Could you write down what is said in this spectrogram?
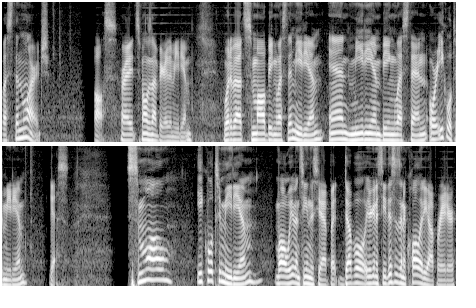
less than large? False, right? Small is not bigger than medium. What about small being less than medium and medium being less than or equal to medium? Yes. Small equal to medium. Well, we haven't seen this yet, but double, you're going to see this is an equality operator.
